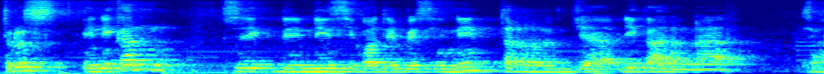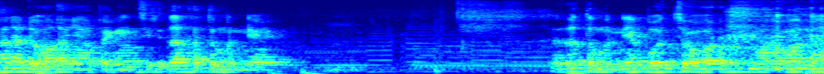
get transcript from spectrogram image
terus ini kan di, di psikotipis ini terjadi karena misalkan ada orang yang pengen cerita ke temennya. Ternyata temennya bocor ke mana-mana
